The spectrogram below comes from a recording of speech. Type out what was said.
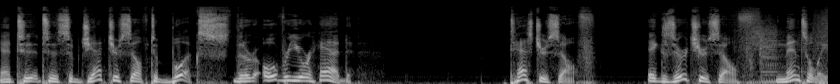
and to, to subject yourself to books that are over your head. Test yourself, exert yourself mentally.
